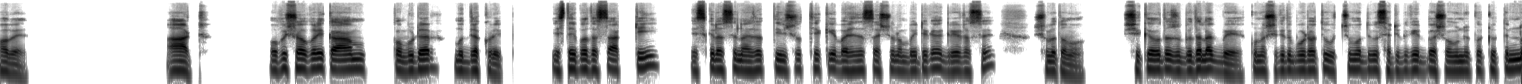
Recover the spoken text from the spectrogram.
হবে। আট, অফিস সহকারী কাম কম্পিউটার মুদ্রাক্ষরিক স্থায়ী পদ হচ্ছে আটটি, স্কেল হচ্ছে নয় হাজার তিনশো থেকে বাইশ হাজার চারশো নব্বই টাকা, গ্রেড হচ্ছে ষোলোতম। শিক্ষাগত যোগ্যতা লাগবে। কোনো শিক্ষিত বোর্ড হতে উচ্চ মাধ্যমিক সার্টিফিকেট বা সমন্বয় পত্র উত্তীর্ণ।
